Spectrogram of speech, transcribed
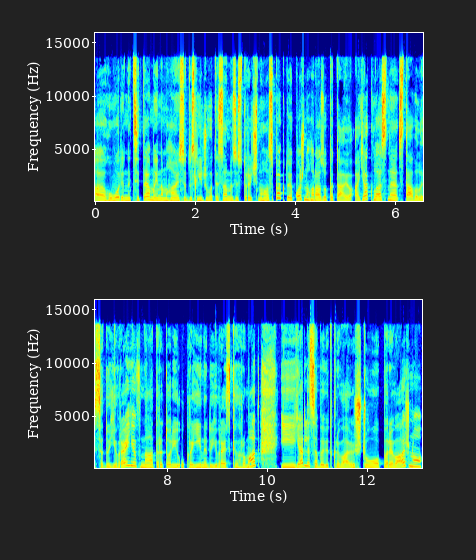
говорю на ці теми і намагаюся досліджувати саме з історичного аспекту, я кожного разу питаю: а як власне ставилися до євреїв на території України, до єврейських громад? І я для себе відкриваю, що переважно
